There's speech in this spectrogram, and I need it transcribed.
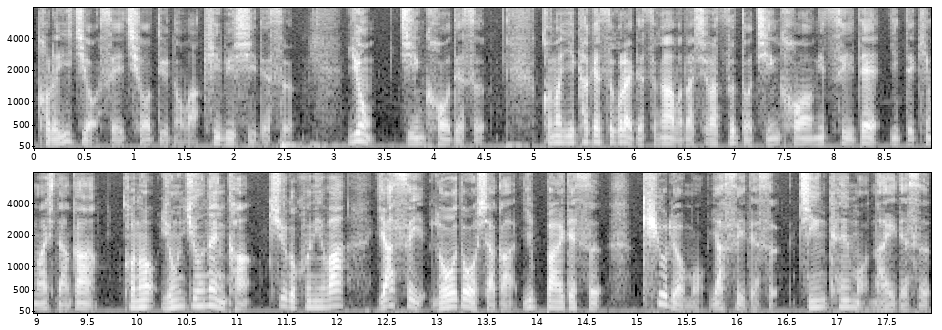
これ以上成長っていうのは厳しいです。4、人口です。この1ヶ月ぐらいですが、私はずっと人口について言ってきましたが、この40年間、中国には安い労働者がいっぱいです。給料も安いです。人権もないです。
